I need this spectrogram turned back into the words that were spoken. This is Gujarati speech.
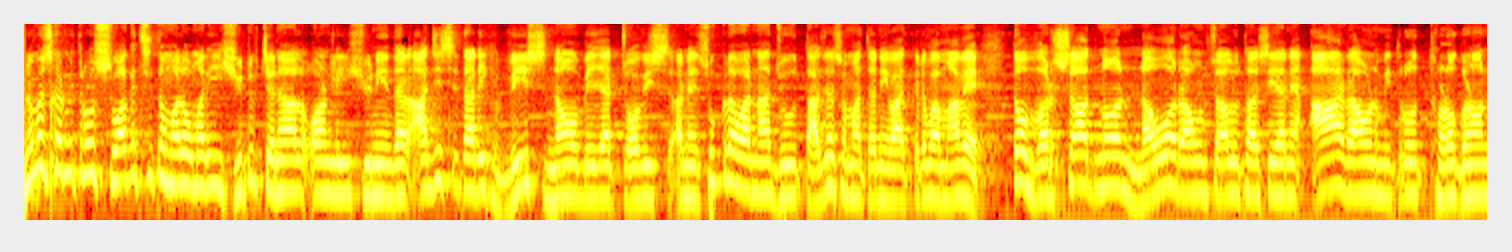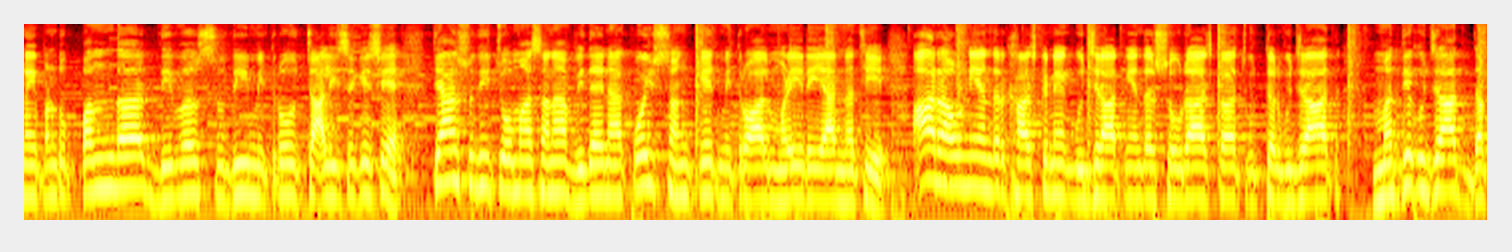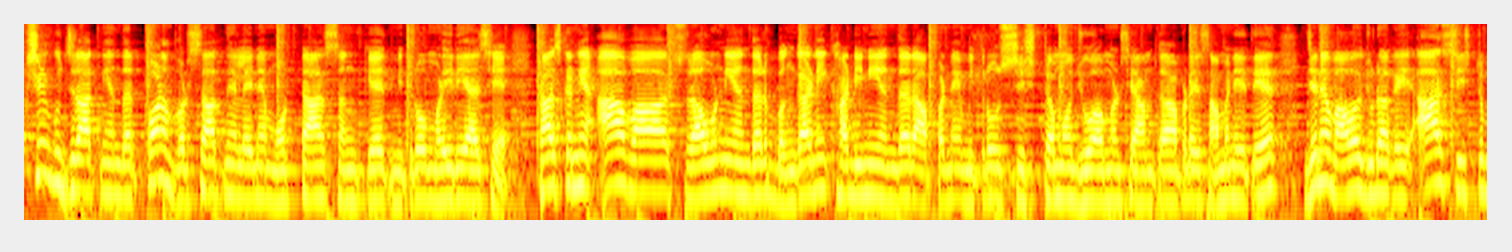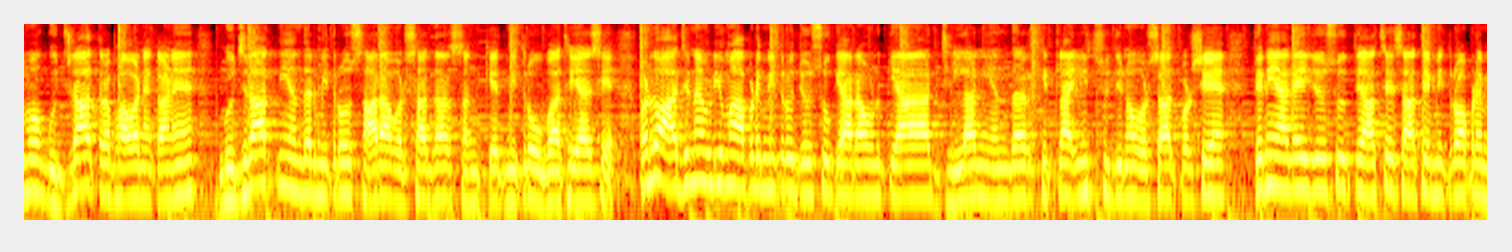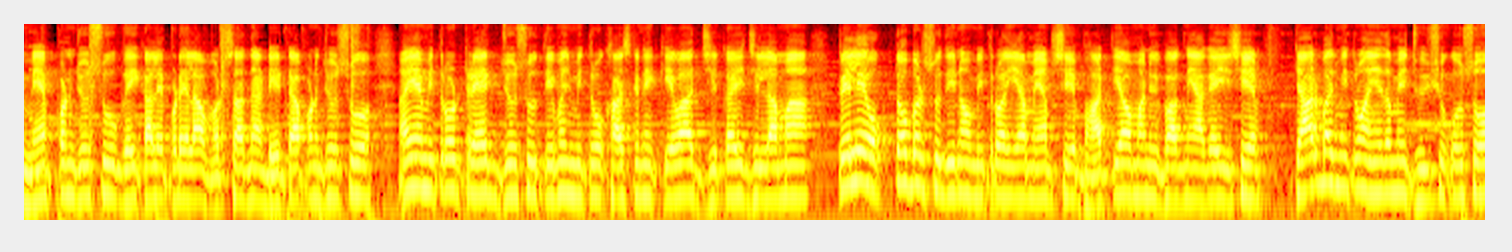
નમસ્કાર મિત્રો, સ્વાગત છે તમારો અમારી યુટ્યુબ ચેનલ ઓનલી શ્યુની અંદર. આજે છે તારીખ વીસ નવ બે હજાર ચોવીસ અને શુક્રવારના જો તાજા સમાચારની વાત કરવામાં આવે તો વરસાદનો નવો રાઉન્ડ ચાલુ થશે અને આ રાઉન્ડ મિત્રો થોડો ઘણો નહીં, પરંતુ પંદર દિવસ સુધી મિત્રો ચાલી શકે છે. ત્યાં સુધી ચોમાસાના વિદાયના કોઈ સંકેત મિત્રો હાલ મળી રહ્યા નથી. આ રાઉન્ડની અંદર ખાસ કરીને ગુજરાતની અંદર સૌરાષ્ટ્ર, કચ્છ, ઉત્તર ગુજરાત, મધ્ય ગુજરાત, દક્ષિણ ગુજરાતની અંદર પણ વરસાદને લઈને મોટા સંકેત મિત્રો મળી રહ્યા છે. ખાસ કરીને આ રાઉન્ડની અંદર, બંગાળની ખાડીની અંદર આપણને મિત્રો સિસ્ટમો જોવા મળશે. આમ તો આપણે સામાન્ય રીતે જેને વાવાઝોડા કહીએ આ સિસ્ટમો ગુજરાત તરફ કારણે ગુજરાતની અંદર મિત્રો સારા વરસાદના સંકેત મિત્રો ઊભા થયા છે. પરંતુ આજના વિડીયોમાં આપણે મિત્રો જોશું કે રાઉન્ડ કયા જિલ્લાની અંદર કેટલા ઇંચ સુધીનો વરસાદ પડશે તેની આગાહી જોશું. સાથે સાથે મિત્રો આપણે મેપ પણ જોશું. ગઈકાલે પડેલા વરસાદના ડેટા પણ જોશું. અહીંયા મિત્રો ટ્રેક જોશું. તેમજ મિત્રો ખાસ કરીને કેવા જે કઈ જિલ્લામાં પહેલી ઓક્ટોબર સુધીનો મિત્રો અહીંયા મેપ છે. ભારતીય હવામાન વિભાગની આગાહી છે. ત્યારબાદ મિત્રો અહીંયા તમે જોઈ શકો છો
